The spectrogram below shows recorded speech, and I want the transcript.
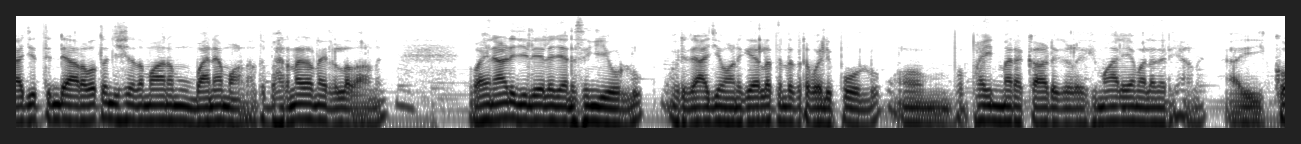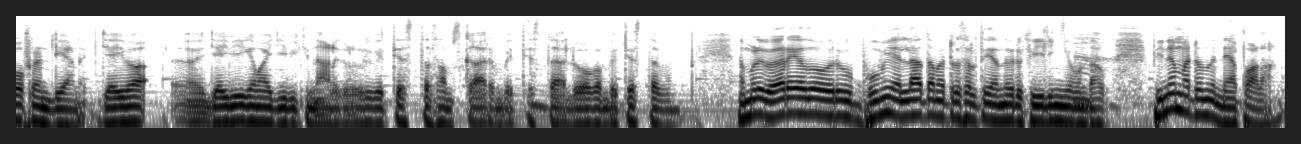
രാജ്യത്തിന്റെ അറുപത്തഞ്ച് ശതമാനം വനമാണ്. അത് ഭരണഘടനയിലുള്ളതാണ്. വയനാട് ജില്ലയിലെ ജനസംഖ്യയേ ഉള്ളൂ. ഒരു രാജ്യമാണ് കേരളത്തിന്റെ അത്ര വലിപ്പമുള്ളൂ പൈൻ മരക്കാടുകൾ ഹിമാലയ മലനിരയാണ് ഇക്കോ ഫ്രണ്ട്ലിയാണ് ജൈവ ജൈവികമായി ജീവിക്കുന്ന ആളുകൾ. ഒരു വ്യത്യസ്ത സംസ്കാരം വ്യത്യസ്ത ലോകം വ്യത്യസ്ത നമ്മൾ വേറെ ഏതോ ഒരു ഭൂമി അല്ലാത്ത മറ്റൊരു സ്ഥലത്ത് ചെന്നൊരു ഫീലിംഗ് ഉണ്ടാകും പിന്നെ മറ്റൊന്ന് നേപ്പാളാണ്.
